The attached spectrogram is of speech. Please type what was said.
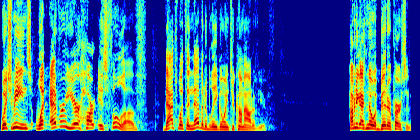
Which means whatever your heart is full of, that's what's inevitably going to come out of you. How many of you guys know a bitter person?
